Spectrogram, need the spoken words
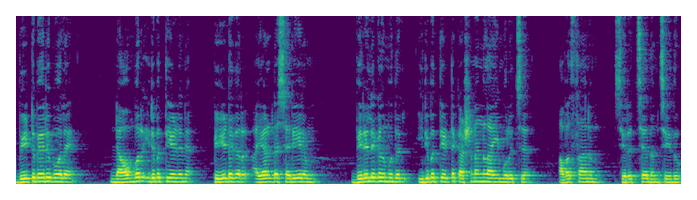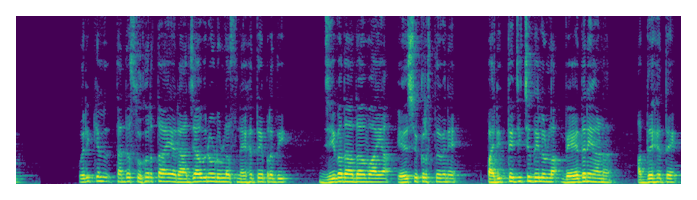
വീട്ടുപേരുപോലെ നവംബർ ഇരുപത്തിയേഴിന് പീഡകർ അയാളുടെ ശരീരം വിരലുകൾ മുതൽ ഇരുപത്തിയെട്ട് കഷണങ്ങളായി മുറിച്ച് അവസാനം ശിരച്ഛേദം ചെയ്തു. ഒരിക്കൽ തന്റെ സുഹൃത്തായ രാജാവിനോടുള്ള സ്നേഹത്തെ പ്രതി ജീവദാതാവായ യേശുക്രിസ്തുവിനെ പരിത്യജിച്ചതിലുള്ള വേദനയാണ് അദ്ദേഹത്തെ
